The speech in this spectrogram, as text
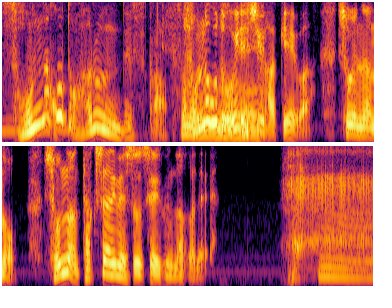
そんなことあるんですか？そんなこと多いですよ、はっきり言えば。そんなの。そんなのたくさんありますよ、政府の中で。へえ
